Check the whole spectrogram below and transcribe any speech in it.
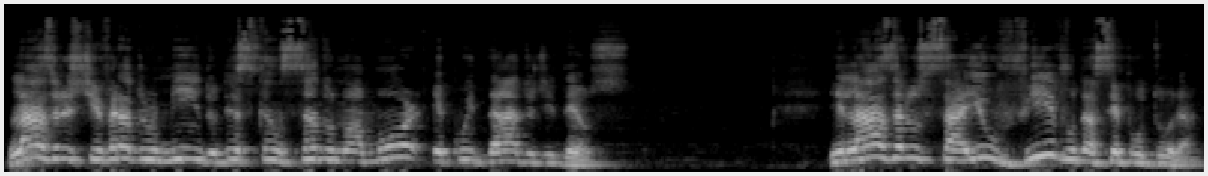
Lázaro estivera dormindo, descansando no amor e cuidado de Deus. E Lázaro saiu vivo da sepultura.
